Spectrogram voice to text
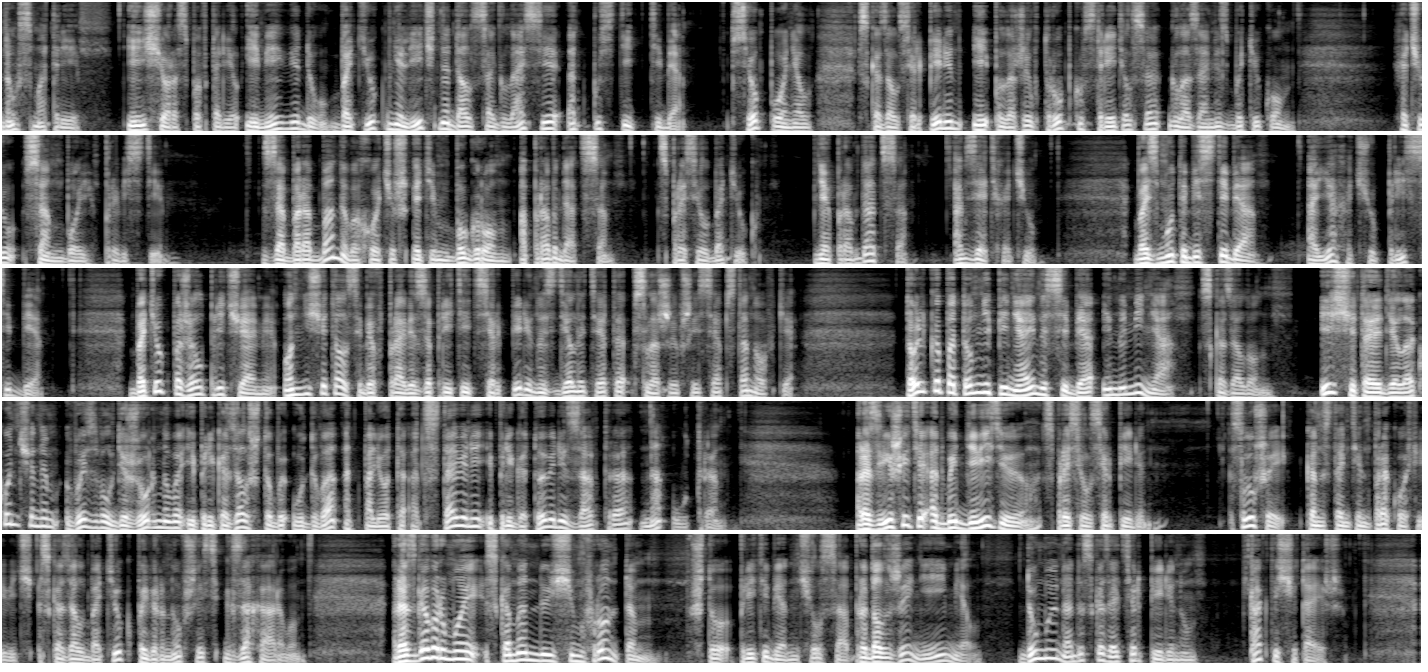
Ну, смотри. И еще раз повторил: имей в виду, Батюк мне лично дал согласие отпустить тебя. «Все понял, сказал Серпилин и, положив трубку, встретился глазами с Батюком. Хочу сам бой провести. За Барабанова хочешь этим бугром оправдаться? спросил Батюк. Не оправдаться, а взять хочу. Возьму-то без тебя, а я хочу при себе. Батюк пожал плечами. Он не считал себя вправе запретить Серпилину сделать это в сложившейся обстановке. «Только потом не пеняй на себя и на меня», — сказал он. И, считая дело оконченным, вызвал дежурного и приказал, чтобы У-2 от полета отставили и приготовили завтра на утро. «Разрешите отбыть дивизию?» — спросил Серпилин. «Слушай, Константин Прокофьевич, сказал Батюк, повернувшись к Захарову. Разговор мой с командующим фронтом, что при тебе начался, продолжения имел. Думаю, надо сказать Серпилину. Как ты считаешь?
